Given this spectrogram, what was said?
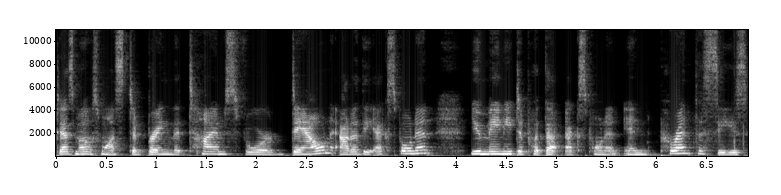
Desmos wants to bring the times 4 down out of the exponent. You may need to put that exponent in parentheses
